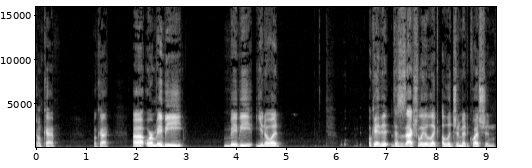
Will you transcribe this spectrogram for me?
Okay, okay, uh, or maybe, maybe you know what? Okay, th- this is actually like a legitimate question.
